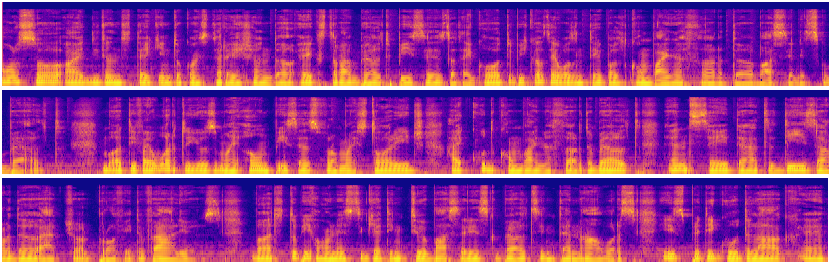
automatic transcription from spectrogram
Also, I didn't take into consideration the extra belt pieces that I got because I wasn't able to combine a third uh, basilisk belt. But if I were to use my own pieces from my storage, I could combine a third belt and say that these are the actual profit values. But to be honest, getting two basilisk belts in 10 hours is pretty good luck and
